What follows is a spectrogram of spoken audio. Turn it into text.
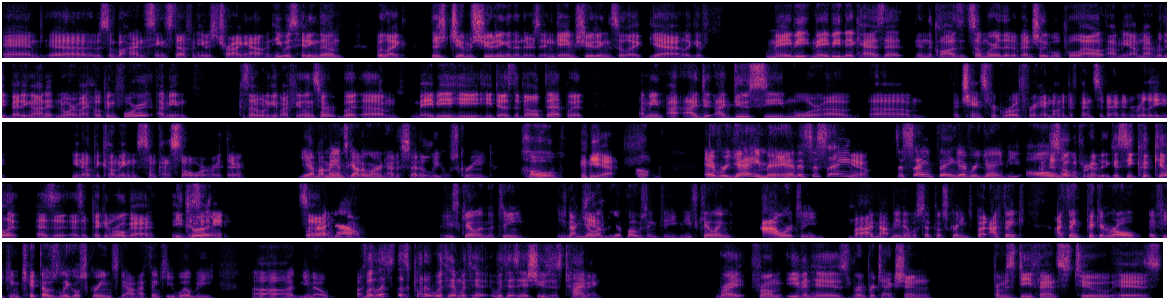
and uh, it was some behind the scenes stuff, and he was trying out, and he was hitting them, but like there's gym shooting and then there's in game shooting. So like, yeah, like if maybe maybe Nick has that in the closet somewhere that eventually will pull out. I mean, I'm not really betting on it, nor am I hoping for it. I mean, because I don't want to get my feelings hurt. But um, maybe he he does develop that. But I mean, I, I do I do see more of um, a chance for growth for him on the defensive end and really, you know, becoming some kind of stalwart right there. Yeah, my man's got to learn how to set a legal screen. Oh, yeah. Oh, every game, man. It's the same. Yeah. It's the same thing every game. He always. I'm just hoping for him to because he could kill it as a as a pick and roll guy. He, he just, could. He so but right now, he's killing the team. He's not killing yeah. the opposing team. He's killing our team by not being able to set those screens. But I think I think pick and roll, if he can get those legal screens down, I think he will be uh, you know, but threat. let's let's put it with him with his with his issues is timing. Right? From even his rim protection, from his defense to his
